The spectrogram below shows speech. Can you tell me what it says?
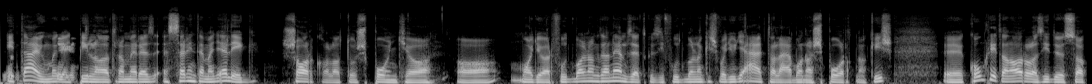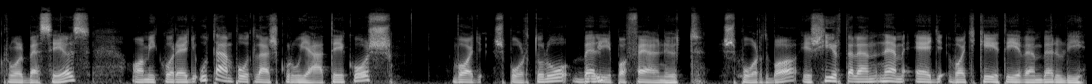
itt álljunk meg egy pillanatra, mert ez, ez szerintem egy elég sarkalatos pontja a magyar futballnak, de a nemzetközi futballnak is, vagy úgy általában a sportnak is. Konkrétan arról az időszakról beszélsz, amikor egy utánpótláskorú játékos, vagy sportoló belép a felnőtt sportba, és hirtelen nem egy vagy két éven belüli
